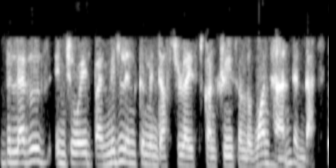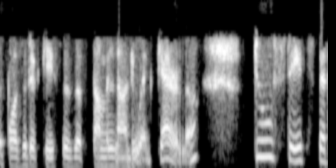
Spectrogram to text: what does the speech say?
the levels enjoyed by middle income industrialized countries on the one hand, and that's the positive cases of Tamil Nadu and Kerala, to states that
